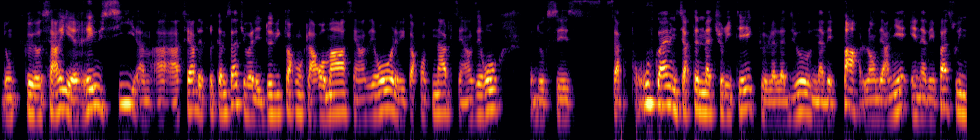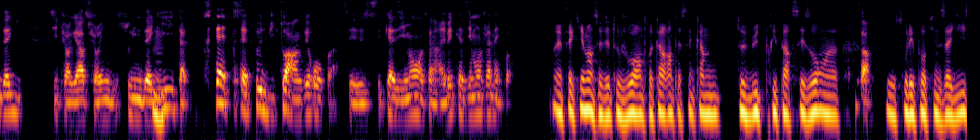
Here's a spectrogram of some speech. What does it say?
Donc que Sarri ait réussi à, faire des trucs comme ça. Tu vois, les deux victoires contre la Roma, c'est 1-0. La victoire contre Naples, c'est 1-0. Donc c'est, ça prouve quand même une certaine maturité que la Lazio n'avait pas l'an dernier et n'avait pas sous Inzaghi. Si tu regardes sur sous Inzaghi, mm. tu as très très peu de victoires 1-0. Quoi. C'est, quasiment, ça n'arrivait quasiment jamais. Quoi. Effectivement, c'était toujours entre 40 et 50 buts pris par saison euh, sous l'époque Inzaghi.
